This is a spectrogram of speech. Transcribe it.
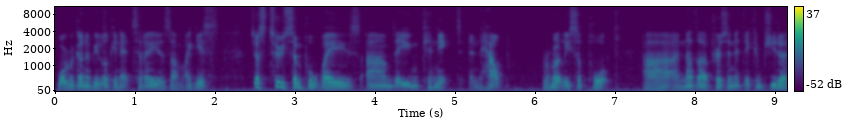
What we're gonna be looking at today is um, I guess just two simple ways um that you can connect and help remotely support uh, another person at their computer.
